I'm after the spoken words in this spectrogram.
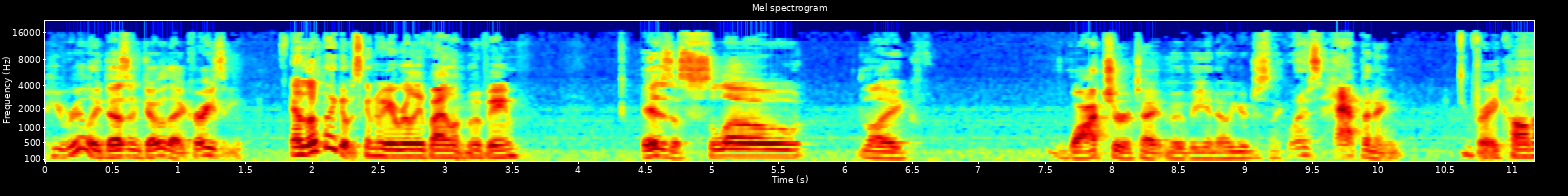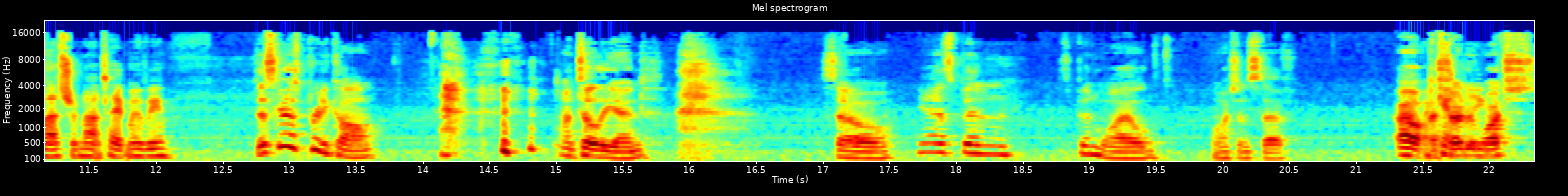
he really doesn't go that crazy. It looked like it was going to be a really violent movie. It is a slow, like watcher type movie. You know, you're just like, what is happening? Very calm astronaut type movie. This guy's pretty calm until the end. So yeah, it's been been wild watching stuff. Oh, I, can't started watch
